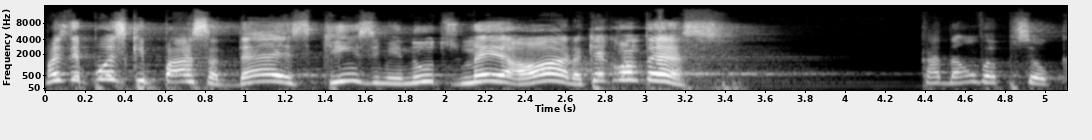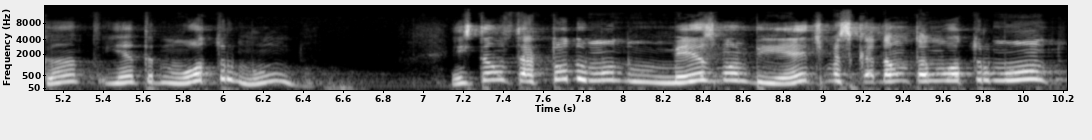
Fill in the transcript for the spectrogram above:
Mas depois que passa 10, 15 minutos, meia hora, o que acontece? Cada um vai para o seu canto e entra num outro mundo. Então está todo mundo no mesmo ambiente, mas cada um está no outro mundo.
